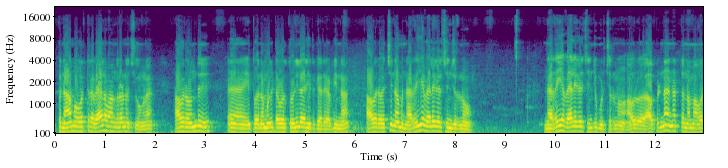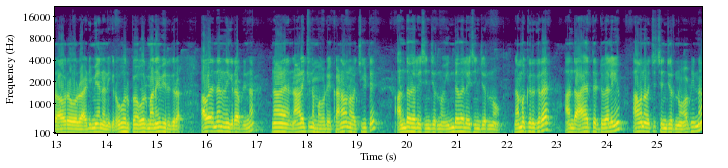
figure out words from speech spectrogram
இப்போ நாம் ஒருத்தரை வேலை வாங்குறோன்னு வச்சுக்கோங்களேன். அவரை வந்து இப்போ நம்மக்கிட்ட ஒரு தொழிலாளி இருக்கார் அப்படின்னா அவரை வச்சு நம்ம நிறைய வேலைகள் செஞ்சிடணும். நிறைய வேலைகள் செஞ்சு முடிச்சிடணும். அவர் அப்படின்னா என்ன அர்த்தம்? நம்ம அவர் அவரை ஒரு அடிமையாக நினைக்கிறோம். ஒரு ஒரு மனைவி இருக்கிறா. அவள் என்ன நினைக்கிறா அப்படின்னா நான் நாளைக்கு நம்மளுடைய கணவனை வச்சுக்கிட்டு அந்த வேலையை செஞ்சிடணும் இந்த வேலையை செஞ்சிடணும். நமக்கு இருக்கிற அந்த ஆயிரத்தெட்டு வேலையும் அவனை வச்சு செஞ்சிடணும். அப்படின்னா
